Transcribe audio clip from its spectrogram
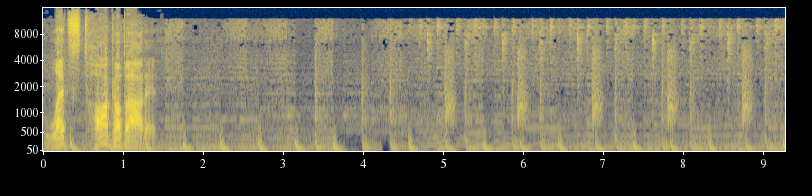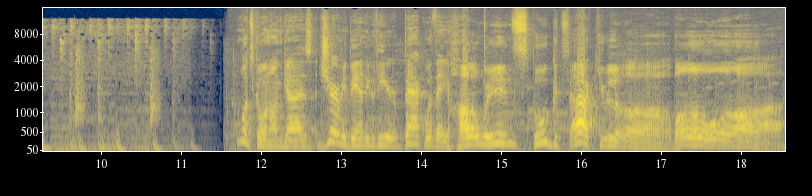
Let's talk about it. What's going on guys? Jeremy Bandicoot here, back with a Halloween Spooktacular!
